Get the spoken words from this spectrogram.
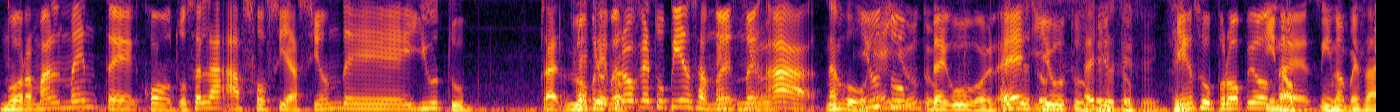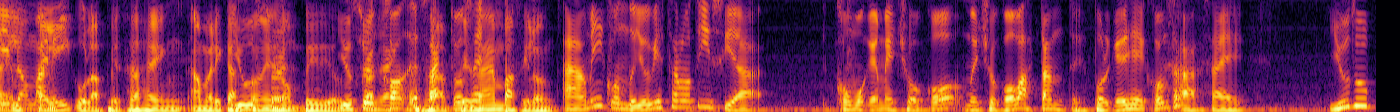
normalmente cuando tú haces la asociación de YouTube, o sea, lo primero YouTube. que tú piensas no es, no ah. YouTube, de Google, es, YouTube. Es Sí, YouTube. sí, sí. Tienen su propio... Y o no, sea, y no piensas y en películas, piensas en American user, Sony Home Video. user Correcto. con- O sea, exacto. piensas Entonces, en vacilón. a mí cuando yo vi esta noticia, como que me chocó, me chocó bastante. Porque dije, contra, ¿sabes? YouTube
